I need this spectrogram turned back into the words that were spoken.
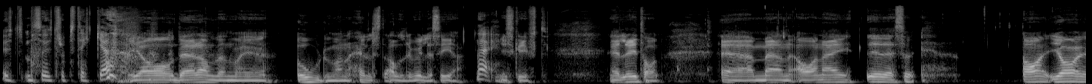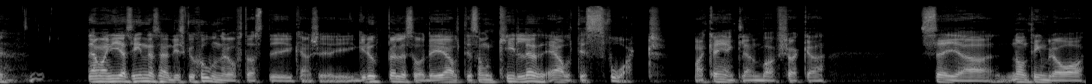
ut, massa utropstecken. Ja, och där använder man ju ord man helst aldrig ville se Nej. i skrift. Eller i tal. Eh, Men ja, nej. Det är så... Ja, jag... När man ger sig in i sådana här diskussioner oftast i, kanske i grupp eller så, det är alltid som kille är alltid svårt. Man kan egentligen bara försöka säga någonting bra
